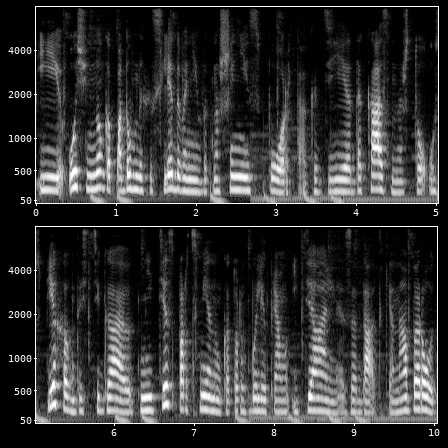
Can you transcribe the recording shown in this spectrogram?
И очень много подобных исследований в отношении спорта, где доказано, что успехов достигают не те спортсмены, у которых были прям идеальные задатки, а наоборот,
